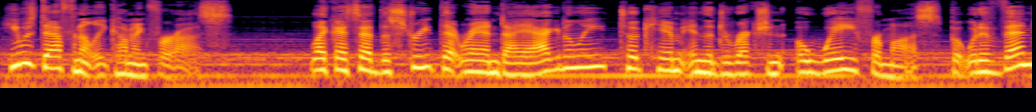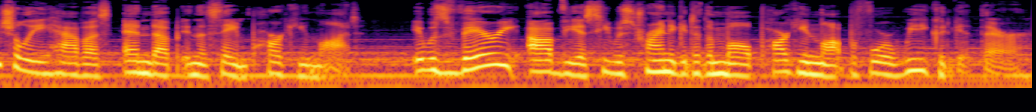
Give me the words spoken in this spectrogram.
He was definitely coming for us. Like I said, the street that ran diagonally took him in the direction away from us, but would eventually have us end up in the same parking lot. It was very obvious he was trying to get to the mall parking lot before we could get there.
